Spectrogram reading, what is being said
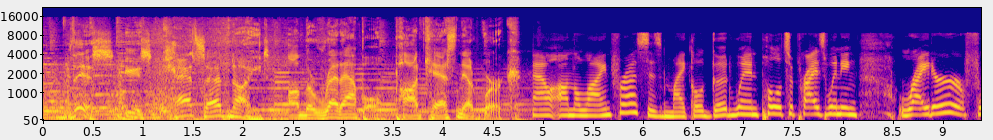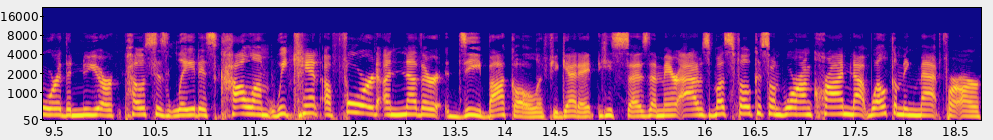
much. This is Cats at Night on the Red Apple Podcast Network. Now on the line for us is Michael Goodwin, Pulitzer Prize winning writer for the New York Post. His latest column, We Can't Afford Another Debacle, if you get it. He says that Mayor Adams must focus on war on crime, not welcoming Matt for our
